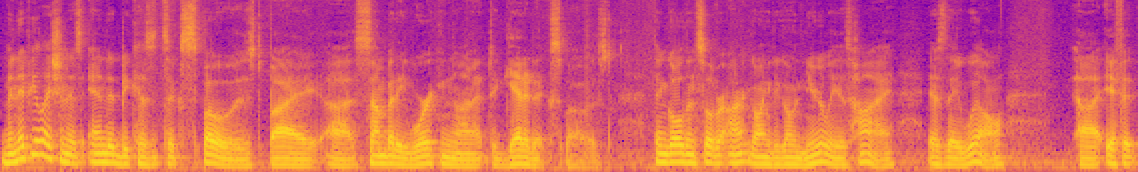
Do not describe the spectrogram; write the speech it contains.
manipulation is ended because it's exposed by uh, somebody working on it to get it exposed, then gold and silver aren't going to go nearly as high as they will uh, if it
